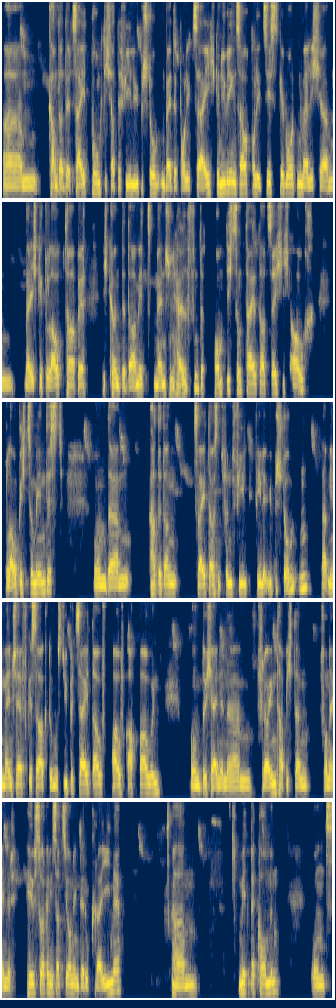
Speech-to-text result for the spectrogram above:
Ähm, kam da der Zeitpunkt, ich hatte viele Überstunden bei der Polizei. Ich bin übrigens auch Polizist geworden, weil ich, ähm, weil ich geglaubt habe, ich könnte damit Menschen helfen. Das konnte ich zum Teil tatsächlich auch, glaube ich zumindest und ähm, hatte dann 2005 viel, viele Überstunden. Da hat mir mein Chef gesagt, du musst Überzeit auf, auf, abbauen. Und durch einen ähm, Freund habe ich dann von einer Hilfsorganisation in der Ukraine ähm, mitbekommen und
